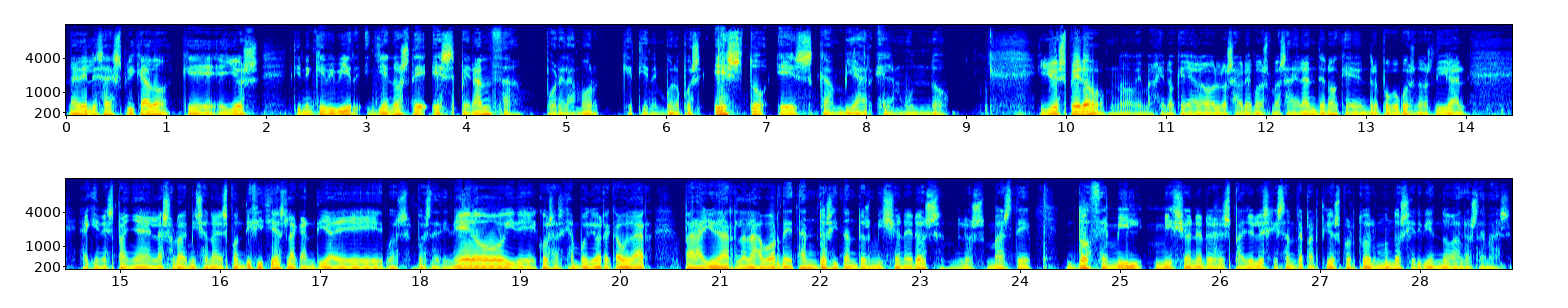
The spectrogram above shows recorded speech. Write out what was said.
Nadie les ha explicado que ellos tienen que vivir llenos de esperanza por el amor que tienen. Bueno, pues esto es cambiar el mundo. Y yo espero, no me imagino que ya lo, sabremos más adelante, ¿no? Que dentro de poco pues nos digan aquí en España en las obras misionales pontificias la cantidad de pues, pues de dinero y de cosas que han podido recaudar para ayudar la labor de tantos y tantos misioneros, los más de 12.000 misioneros españoles que están repartidos por todo el mundo sirviendo a los demás.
